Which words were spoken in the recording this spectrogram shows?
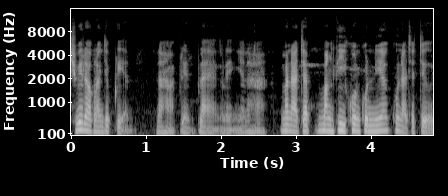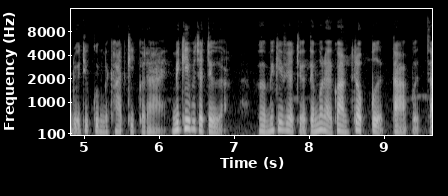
ชีวิตเรากำลังจะเปลี่ยนนะคะเปลี่ยนแปลงอะไรอย่างเงี้ยนะคะมันอาจจะบางทีคนคนนี้คุณอาจจะเจอโดยที่คุณไม่คาดคิดก็ได้ ไม่คิดว่าจะเจอ ออไม่คิดจะเจอแต่เมื่อไหร่ก็ตามที่เราเปิดตาเปิดใจ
